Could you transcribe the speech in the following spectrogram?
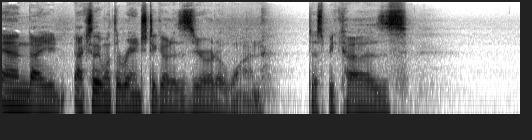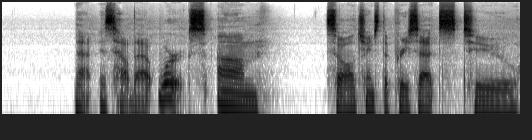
And I actually want the range to go to zero to one, just because that is how that works. Um, so I'll change the presets to,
